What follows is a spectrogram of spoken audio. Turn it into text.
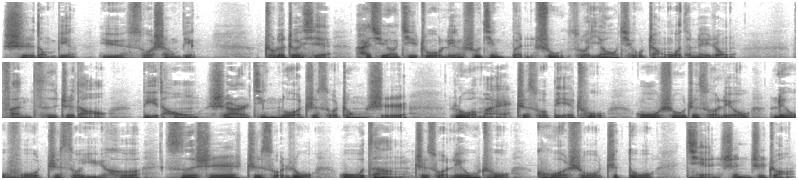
视动病与所生病。除了这些，还需要记住《灵枢经》本书所要求掌握的内容。凡次之道，必通十二经络之所终始，络脉之所别处，五腧之所流，六腑之所与合，四时之所入，五脏之所溜处。阔数之度，浅深之状，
